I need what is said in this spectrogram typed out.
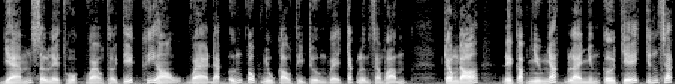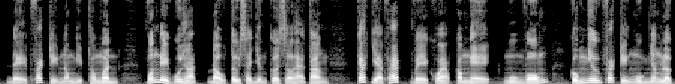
giảm sự lệ thuộc vào thời tiết, khí hậu và đáp ứng tốt nhu cầu thị trường về chất lượng sản phẩm. Trong đó, đề cập nhiều nhất là những cơ chế chính sách để phát triển nông nghiệp thông minh, vấn đề quy hoạch, đầu tư xây dựng cơ sở hạ tầng, các giải pháp về khoa học công nghệ, nguồn vốn, cũng như phát triển nguồn nhân lực,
